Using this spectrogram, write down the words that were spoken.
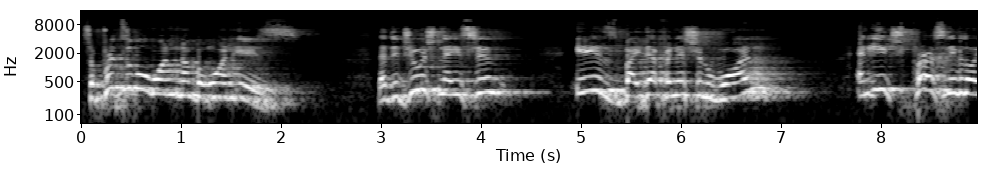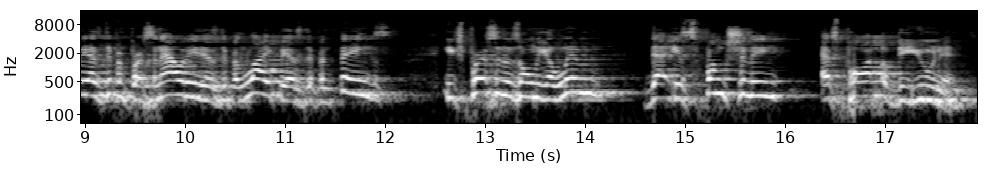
So principle one, number one is that the Jewish nation is by definition one, and each person, even though he has different personality, he has different life, he has different things, each person is only a limb that is functioning as part of the unit,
